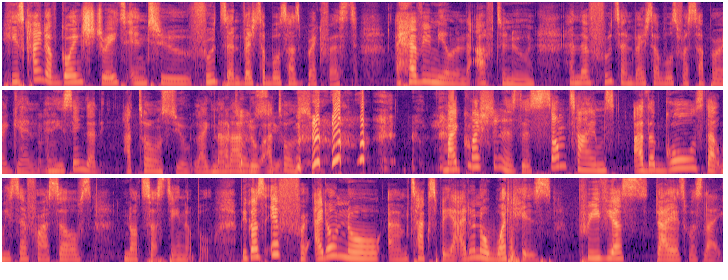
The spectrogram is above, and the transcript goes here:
he's kind of going straight into fruits and vegetables as breakfast, a heavy meal in the afternoon, and then fruits and vegetables for supper again. And he's saying that atons you, like nanado Atons atons you. My question is this sometimes are the goals that we set for ourselves not sustainable? Because if for, I don't know um, taxpayer, I don't know what his previous diet was like.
